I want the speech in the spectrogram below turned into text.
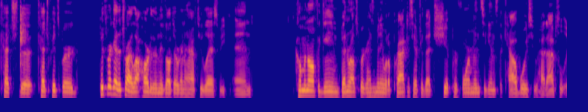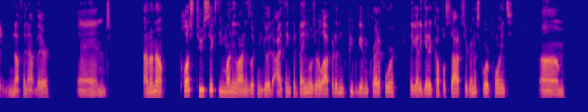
catch the catch Pittsburgh. Pittsburgh had to try a lot harder than they thought they were gonna have to last week, and coming off a game, Ben Roethlisberger hasn't been able to practice after that shit performance against the Cowboys, who had absolutely nothing out there. And I don't know. Plus 260 money line is looking good. I think the Bengals are a lot better than people give them credit for. They got to get a couple stops. They're going to score points. Um,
